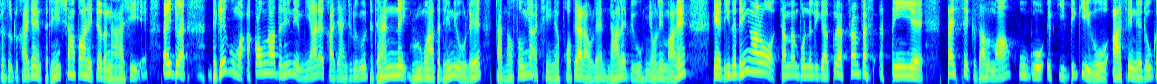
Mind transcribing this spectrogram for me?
တို့ဆိုတခါကျရင်သတင်းရှားပါတဲ့ပြဿနာရှိတယ်အဲ့ဒီအတွက်တကယ်ကိုမှအကောင်းစားသတင်းတွေမရတဲ့အခါကျရင်ဒီလိုမျိုးတဒန်းနှိပ်ရူမာသတင်းတွေကိုလည်းဒါနောက်ဆုံးရအချိန်နဲ့ဖော်ပြတာကိုလည်းနားလည်ပြီးမျှော်လင့်ပါတယ်ကဲဒီသတင်းကတော့ဂျာမန်ဘွန်ဒလီဂါကလပ်ဖရန့်ဖက်အသင်းရဲ့တိုက်စစ်ကစားသမားဟူဂိုအကီတီကီကိုအာဆင်နယ်တို့က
